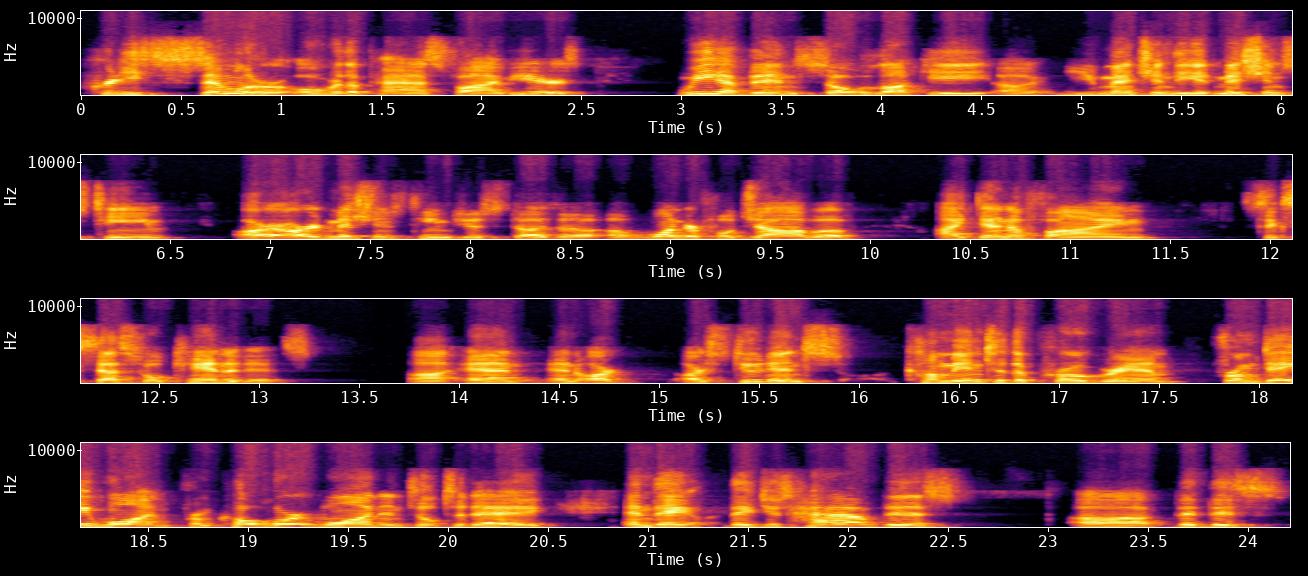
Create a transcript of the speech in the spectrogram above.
pretty similar over the past five years. We have been so lucky. Uh, you mentioned the admissions team. Our, our admissions team just does a, a wonderful job of identifying successful candidates. Uh, and and our, our students come into the program from day one, from cohort one until today, and they they just have this uh, this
